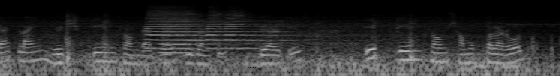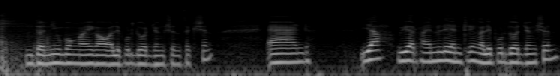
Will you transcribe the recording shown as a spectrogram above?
that line which came from that way you can see there it is it came from Shamuktala road the new Bongaigaon Alipurduar junction section and yeah we are finally entering Alipurduar junction.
